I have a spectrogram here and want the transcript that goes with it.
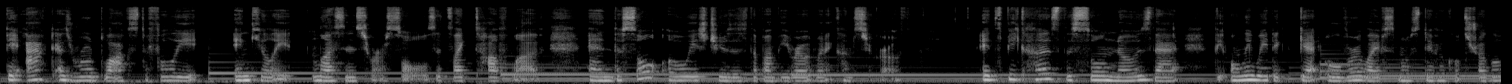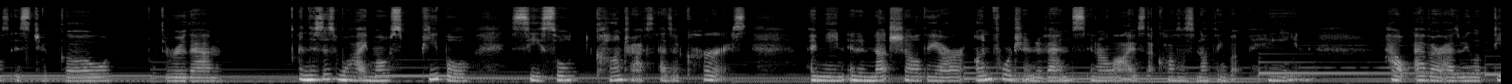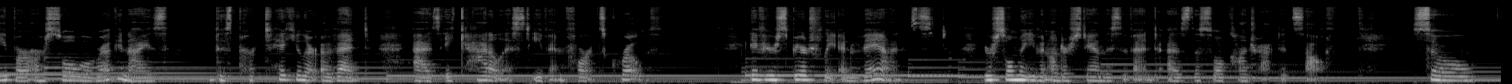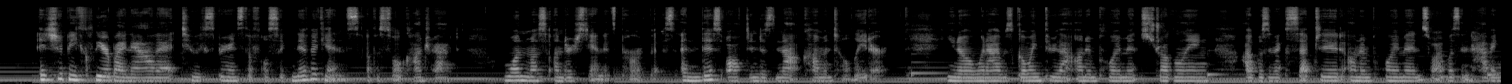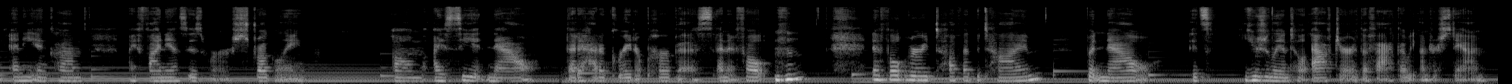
They act as roadblocks to fully inculate lessons to our souls. It's like tough love, and the soul always chooses the bumpy road when it comes to growth. It's because the soul knows that the only way to get over life's most difficult struggles is to go through them. And this is why most people see soul contracts as a curse. I mean, in a nutshell, they are unfortunate events in our lives that cause us nothing but pain. However, as we look deeper, our soul will recognize this particular event as a catalyst, even for its growth. If you're spiritually advanced, your soul may even understand this event as the soul contract itself. So, it should be clear by now that to experience the full significance of a soul contract, one must understand its purpose. And this often does not come until later. You know, when I was going through that unemployment, struggling, I wasn't accepted unemployment, so I wasn't having any income. My finances were struggling. Um, I see it now that it had a greater purpose and it felt it felt very tough at the time but now it's usually until after the fact that we understand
